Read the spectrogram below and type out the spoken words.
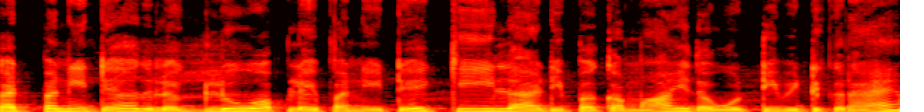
கட் பண்ணிவிட்டு அதில் க்ளூ அப்ளை பண்ணிவிட்டு கீழே அடிப்பக்கமாக இதை ஒட்டி விட்டுக்கிறேன்.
